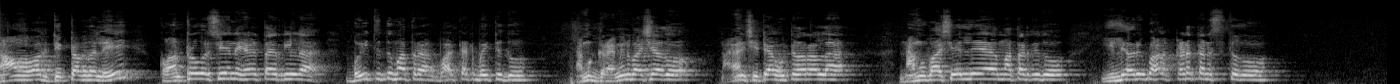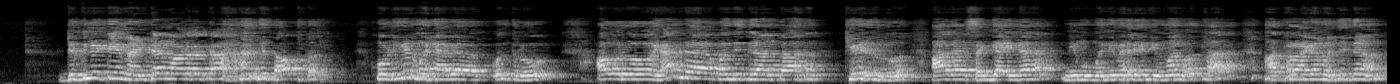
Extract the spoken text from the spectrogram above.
ನಾವು ಅವಾಗ ಟಿಕ್ಟಾಕ್ದಲ್ಲಿ ಕಾಂಟ್ರವರ್ಸಿ ಏನು ಹೇಳ್ತಾ ಇರಲಿಲ್ಲ. ಬೈತಿದ್ದು ಮಾತ್ರ ಭಾಳ ಕೆಟ್ಟ ಬೈತಿದ್ದು. ನಮಗೆ ಗ್ರಾಮೀಣ ಭಾಷೆ ಅದು. ನಾವೇನು ಸಿಟಿಯಾಗಿ ಹುಟ್ಟಿದಾರಲ್ಲ ನಮ್ಮ ಭಾಷೆಯಲ್ಲೇ ಮಾತಾಡ್ತಿದ್ದು. ಇಲ್ಲಿ ಅವ್ರಿಗೆ ಭಾಳ ಕಡಕ್ ಅನಿಸ್ತದು ಡಿಗ್ನಿಟಿ ಮೇಂಟೈನ್ ಮಾಡಬೇಕ ಹುಡುಗಿನ ಮನ್ಯಾಗ ಕುಂತರು. ಅವರು ಹೆಂಗ ಬಂದಿದ್ರ ಅಂತ ಕೇಳಿದ್ರು. ಆಗ ಸಂಜೆ ಈಗ ನಿಮ್ಮ ಮನೆ ಮೇಲೆ ನಿಮ್ಮ ಗೊತ್ತಲ್ಲ ಆ ಥರ ಬಂದಿದ್ದೆ ಅಂತ.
